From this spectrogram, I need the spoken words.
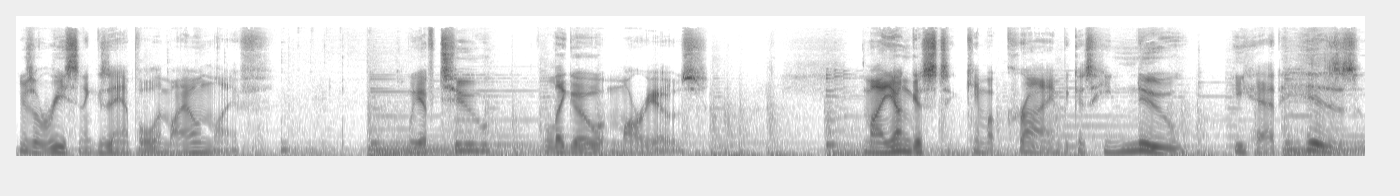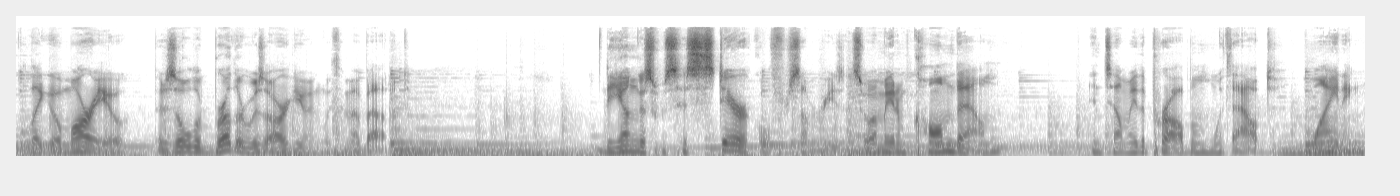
Here's a recent example in my own life. We have two Lego Marios. My youngest came up crying because he knew he had his Lego Mario, but his older brother was arguing with him about it. The youngest was hysterical for some reason, so I made him calm down and tell me the problem without whining.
